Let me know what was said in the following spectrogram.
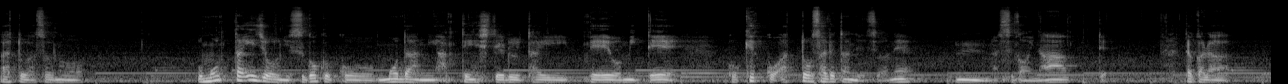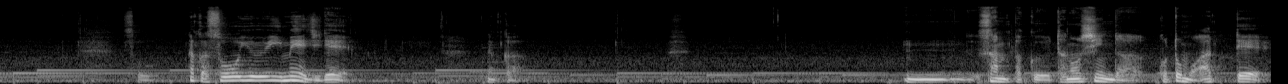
あとはその思った以上にすごくこうモダンに発展してる台北を見てこう結構圧倒されたんですよね。うん、すごいなってだからそうなんかそういうイメージでなんかうん3泊楽しんだこともあって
